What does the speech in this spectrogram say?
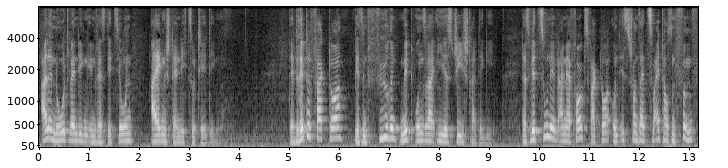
alle notwendigen Investitionen eigenständig zu tätigen. Der dritte Faktor, wir sind führend mit unserer ESG-Strategie. Das wird zunehmend ein Erfolgsfaktor und ist schon seit 2005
